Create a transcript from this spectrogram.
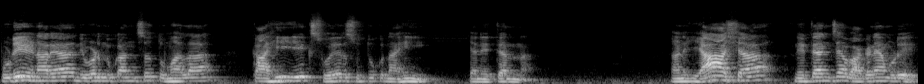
पुढे येणाऱ्या निवडणुकांचं तुम्हाला काही एक स्वैर सुतूक नाही या नेत्यांना. आणि या अशा नेत्यांच्या वागण्यामुळे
